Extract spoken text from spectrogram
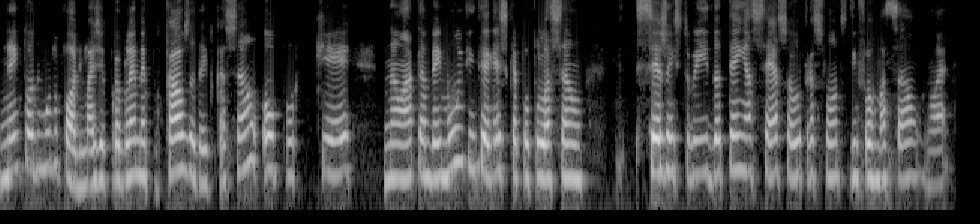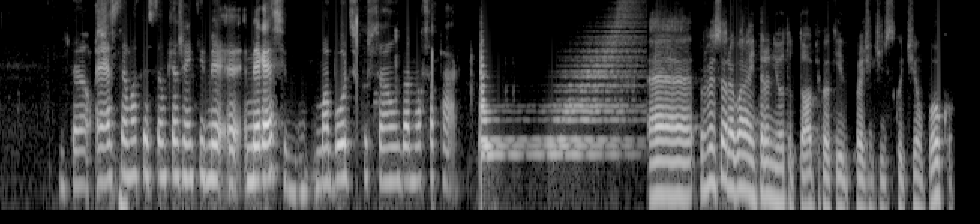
nem todo mundo pode. Mas o problema é por causa da educação ou porque não há também muito interesse que a população seja instruída, tenha acesso a outras fontes de informação, não é? Então, essa é uma questão que a gente eh, merece uma boa discussão da nossa parte. É, professor, agora entrando em outro tópico aqui para a gente discutir um pouco,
